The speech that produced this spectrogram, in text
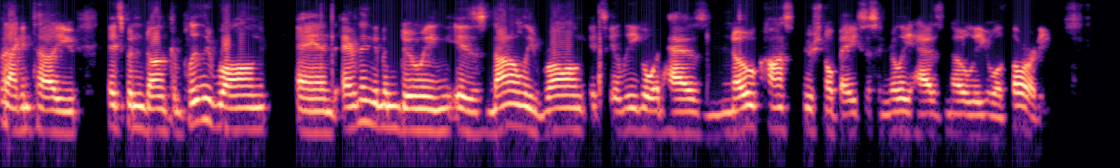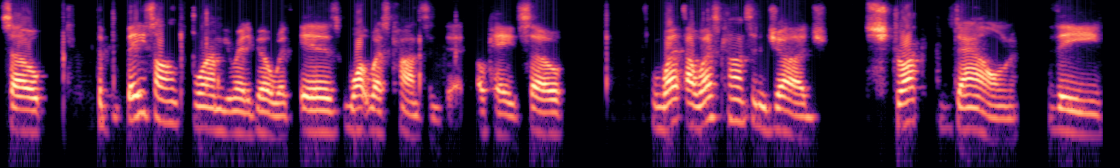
And I can tell you, it's been done completely wrong, and everything they've been doing is not only wrong, it's illegal, it has no constitutional basis, and really has no legal authority. So, the base on where I'm getting ready to go with is what Wisconsin did. Okay, so a Wisconsin judge struck down the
